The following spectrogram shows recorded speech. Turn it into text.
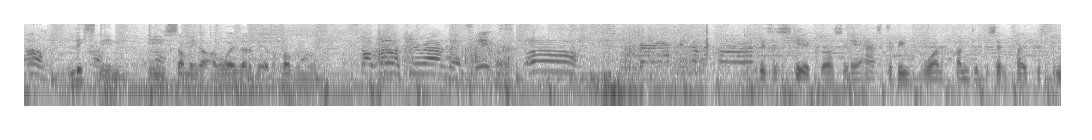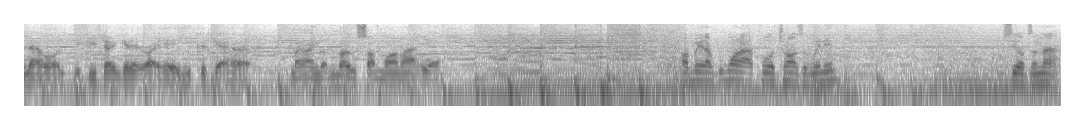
Oh. Oh. listening is something that I've always had a bit of a problem with. Stop larking around there, Six. Oh! This is ski cross. It has to be 100% focused from now on. If you don't get it right here, you could get hurt. Mate, I ain't got no sun while I'm out here. I mean, I've got one out of four chance of winning. What's the odds on that?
